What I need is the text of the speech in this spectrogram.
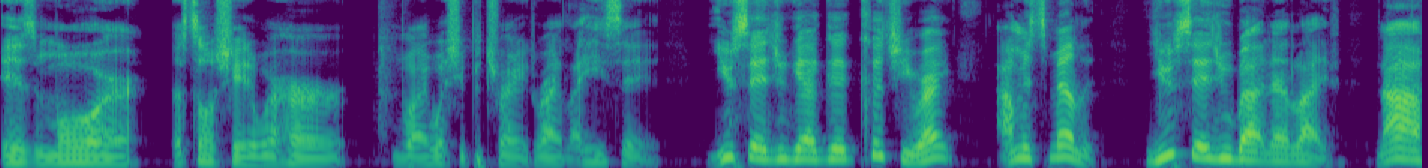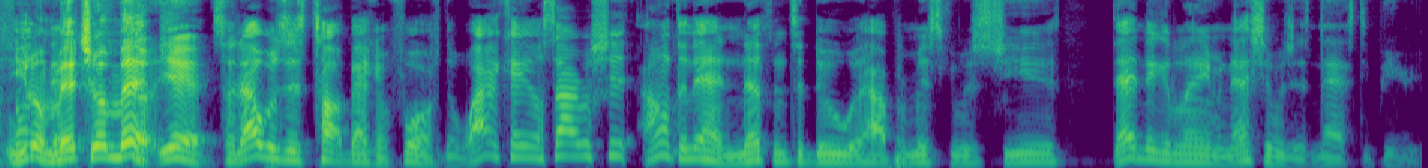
is more associated with her, like what she portrayed, right? Like he said, "You said you got good coochie, right? I'm gonna smell it. You said you about that life. Nah, fuck You don't met your So, yeah, so that was just talk back and forth. The YK Osiris shit, I don't think that had nothing to do with how promiscuous she is. That nigga lame, and that shit was just nasty. Period.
